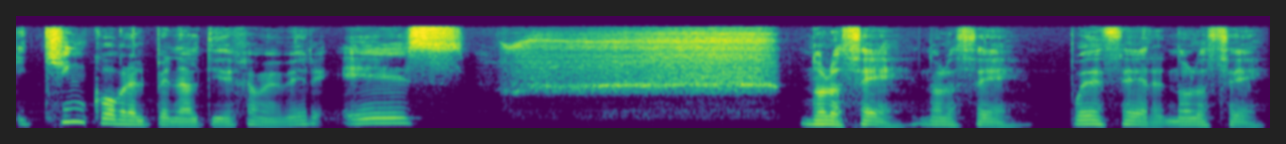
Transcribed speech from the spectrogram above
¿Y quién cobra el penalti? Déjame ver. Es... No lo sé, no lo sé. Puede ser, no lo sé.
